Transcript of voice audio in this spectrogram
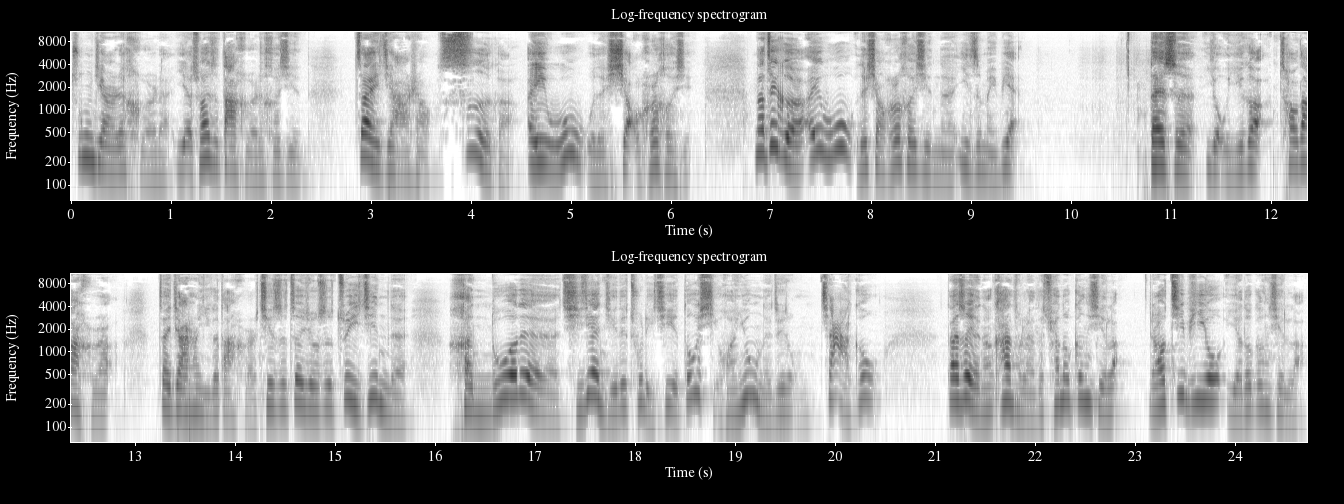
中间的核的也算是大核的核心，再加上四个 A 五五的小核核心，那这个 A 五五的小核核心呢一直没变，但是有一个超大核，再加上一个大核，其实这就是最近的很多的旗舰级的处理器都喜欢用的这种架构，但是也能看出来它全都更新了，然后 GPU 也都更新了，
